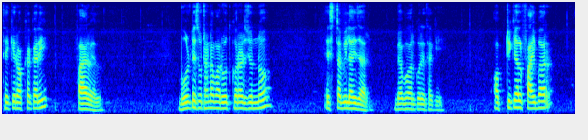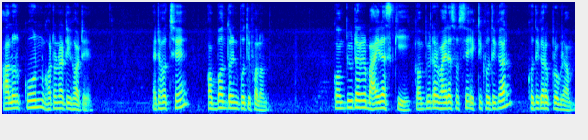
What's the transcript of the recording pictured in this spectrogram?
থেকে রক্ষাকারী ফায়ারওয়েল। ভোল্টেজ ওঠানামা রোধ করার জন্য স্টাবিলাইজার ব্যবহার করে থাকি। অপটিক্যাল ফাইবার আলোর কোন ঘটনাটি ঘটে? এটা হচ্ছে অভ্যন্তরীণ প্রতিফলন। কম্পিউটারের ভাইরাস কি? কম্পিউটার ভাইরাস হচ্ছে একটি ক্ষতিকার, ক্ষতিকারক প্রোগ্রাম।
